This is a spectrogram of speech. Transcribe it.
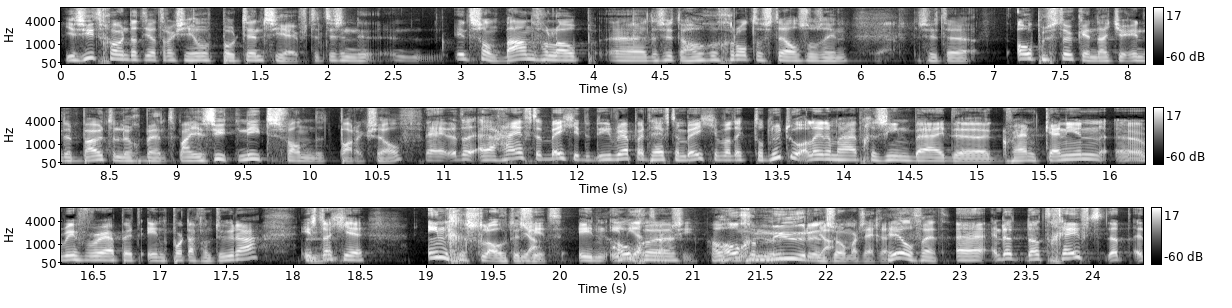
Je ziet gewoon dat die attractie heel veel potentie heeft. Het is een, een interessant baanverloop. Er zitten hoge grottenstelsels in. Ja. Er zitten open stukken in dat je in de buitenlucht bent. Maar je ziet niets van het park zelf. Nee, dat, eh, hij heeft een beetje, die Rapid heeft een beetje wat ik tot nu toe alleen maar heb gezien bij de Grand Canyon eh, River Rapid in PortAventura. Is Mhm. dat je ingesloten Ja. zit in, in die attractie. Hoge, hoge muren, muren, ja. zo maar zeggen. Heel vet. Eh, en dat, dat, geeft, dat,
